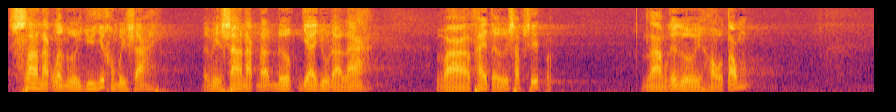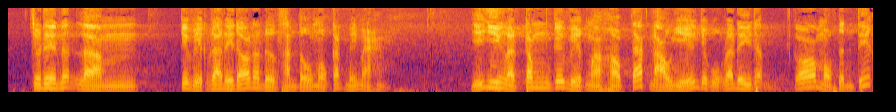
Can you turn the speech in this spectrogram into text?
sa nặc là người duy nhất không bị sai. Bởi vì sa nặc đã được gia du đà la và thái tử sắp xếp làm cái người hộ tống. Cho nên đó là cái việc ra đi đó nó được thành tựu một cách mỹ mãn. Dĩ nhiên là trong cái việc mà hợp tác đạo diễn cho cuộc ra đi đó, có một tình tiết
